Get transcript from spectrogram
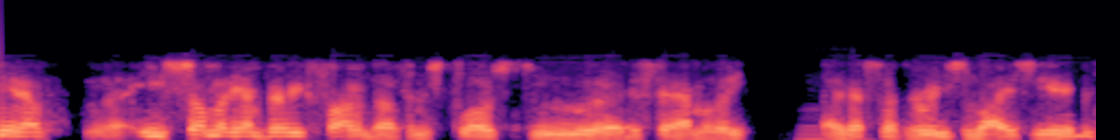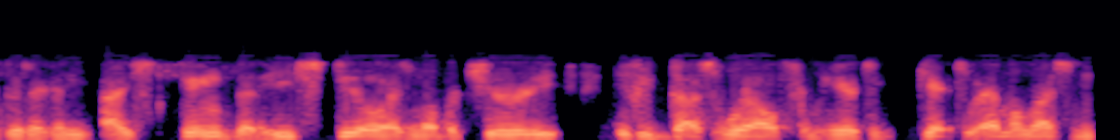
you know, he's somebody I'm very fond of and is close to uh, the family. Mm-hmm. Uh, that's not the reason why he's here because I can I think that he still has an opportunity if he does well from here to get to MLS and,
